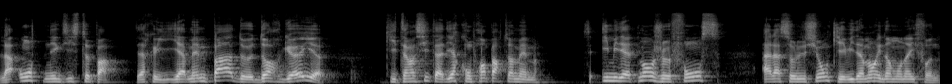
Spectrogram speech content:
la honte n'existe pas. C'est-à-dire qu'il n'y a même pas d'orgueil qui t'incite à dire « comprends par toi-même ». Immédiatement, je fonce à la solution qui, évidemment, est dans mon iPhone.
